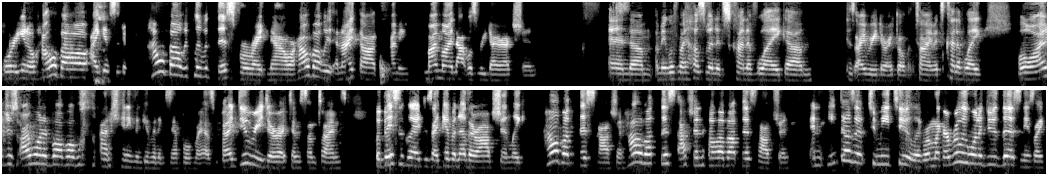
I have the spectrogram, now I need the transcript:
or you know how about i guess how about we play with this for right now or how about we and i thought i mean my mind that was redirection and um, i mean with my husband it's kind of like um, because I redirect all the time. It's kind of like, well, I just I wanted blah blah blah. I can't even give an example of my husband, but I do redirect him sometimes. But basically, I just I give another option, like how about this option? How about this option? How about this option? And he does it to me too. Like I'm like, I really want to do this, and he's like,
